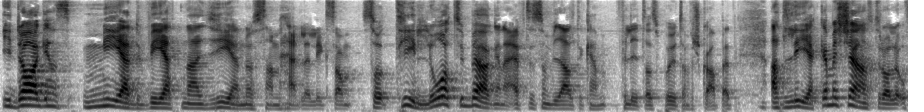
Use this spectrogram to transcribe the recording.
I dagens medvetna genussamhälle liksom, så tillåts ju bögarna, eftersom vi alltid kan förlita oss på utanförskapet, att leka med könsroller och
